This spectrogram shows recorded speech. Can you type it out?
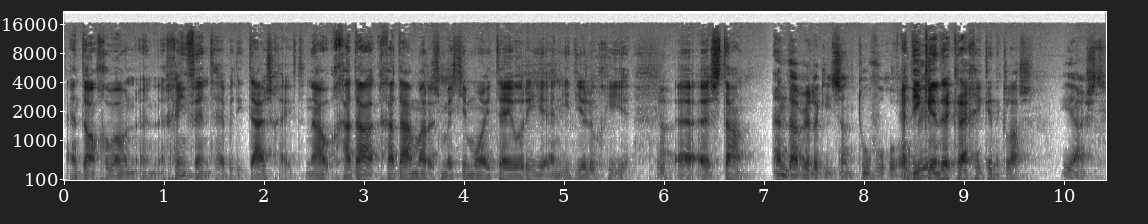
En dan gewoon een, geen vent hebben die thuis geeft. Nou, ga daar, ga daar maar eens met je mooie theorieën en ideologieën uh, uh, staan. En daar wil ik iets aan toevoegen. En die kinderen krijg ik in de klas. Juist,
